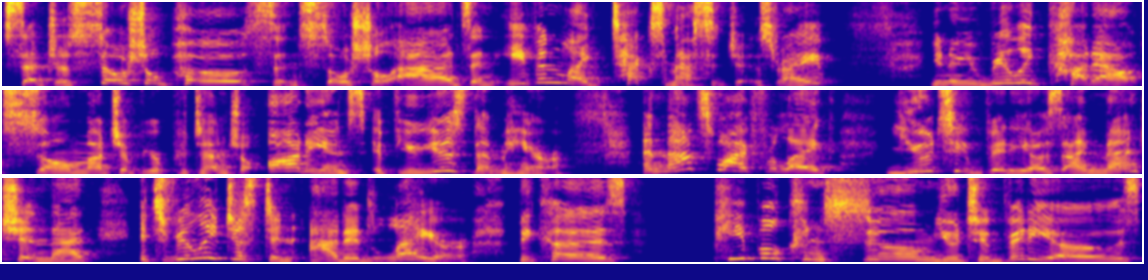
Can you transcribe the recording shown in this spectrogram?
such as social posts and social ads and even like text messages, right? You know, you really cut out so much of your potential audience if you use them here. And that's why for like YouTube videos, I mentioned that it's really just an added layer because people consume YouTube videos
